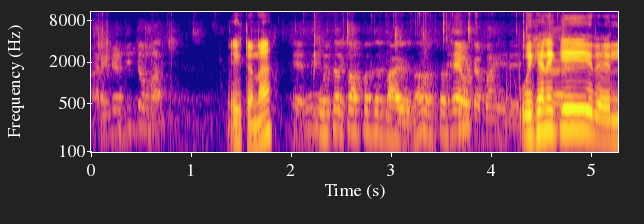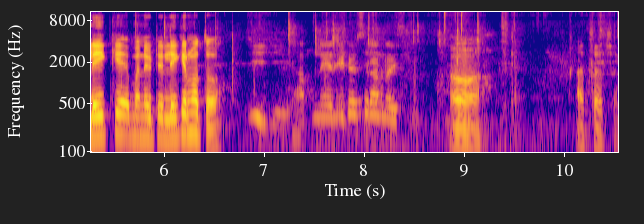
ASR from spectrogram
আর এটা দ্বিতীয় মাঠ এইটা না? ওটা তো আপনাদের বাইরে না? হ্যাঁ ওটা বাইরে। ওইখানে কি লেকে মানে ওইটা লেকের মতো? জি জি। আপনার এটা হচ্ছে রান্নার ও আচ্ছা আচ্ছা।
